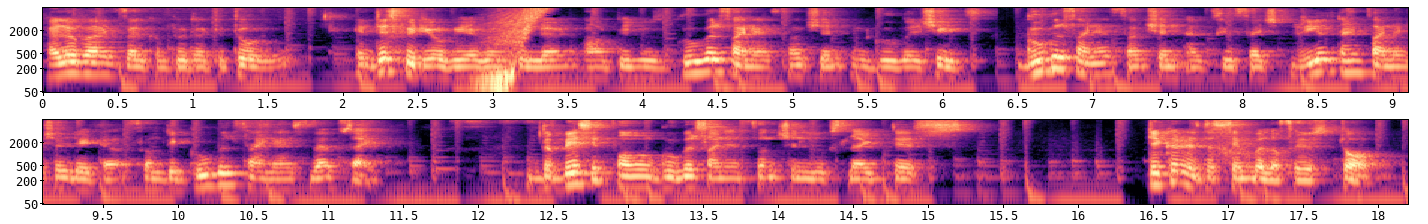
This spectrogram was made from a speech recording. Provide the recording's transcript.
Hello guys, welcome to the tutorial. In this video, we are going to learn how to use Google Finance function in Google Sheets. Google Finance function helps you fetch real-time financial data from the Google Finance website. The basic form of Google Finance function looks like this. Ticker is the symbol of your stock.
